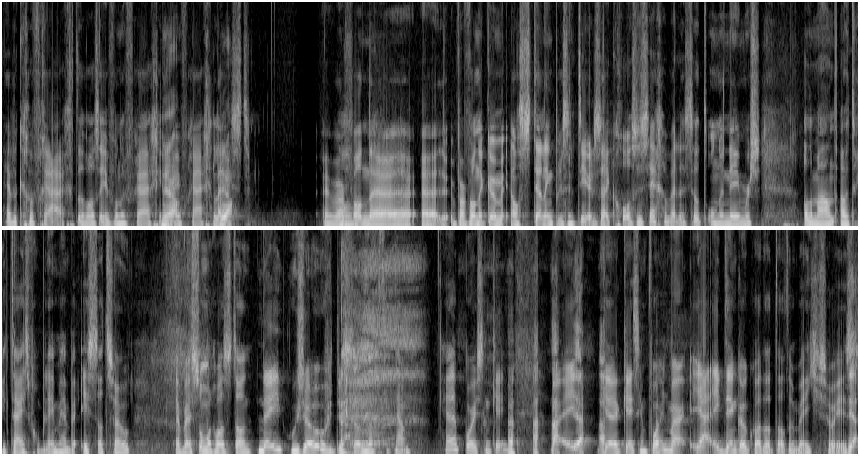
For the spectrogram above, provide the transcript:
heb ik gevraagd. Dat was een van de vragen in Ja. mijn vragenlijst. Waarvan, eh, eh, waarvan ik hem als stelling presenteerde. Zei ik, goh, ze zeggen wel eens dat ondernemers allemaal een autoriteitsprobleem hebben. Is dat zo? En bij sommigen was het dan, nee, hoezo? Dus dan dacht ik, nou, hè, poison case. Maar Ja. eh, case in point. Maar ja, ik denk ook wel dat dat een beetje zo is. Ja,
